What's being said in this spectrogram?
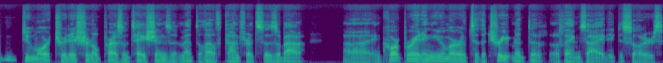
Mhm. do more traditional presentations at mental health conferences about uh, incorporating humor into the treatment of, of anxiety disorders.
